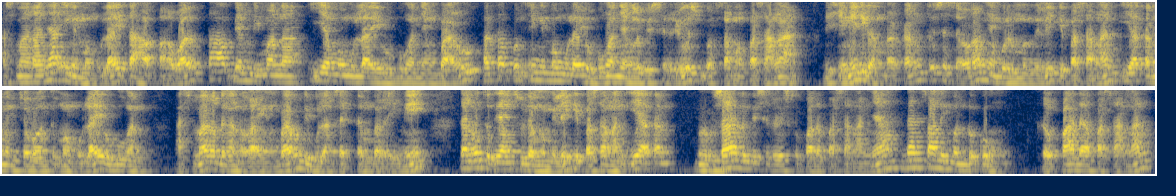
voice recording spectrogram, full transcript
Asmaranya ingin memulai tahap awal, tahap yang di mana ia memulai hubungan yang baru ataupun ingin memulai hubungan yang lebih serius bersama pasangan. Di sini digambarkan untuk seseorang yang belum memiliki pasangan, ia akan mencoba untuk memulai hubungan asmara dengan orang yang baru di bulan September ini. Dan untuk yang sudah memiliki pasangan, ia akan berusaha lebih serius kepada pasangannya dan saling mendukung kepada pasangan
